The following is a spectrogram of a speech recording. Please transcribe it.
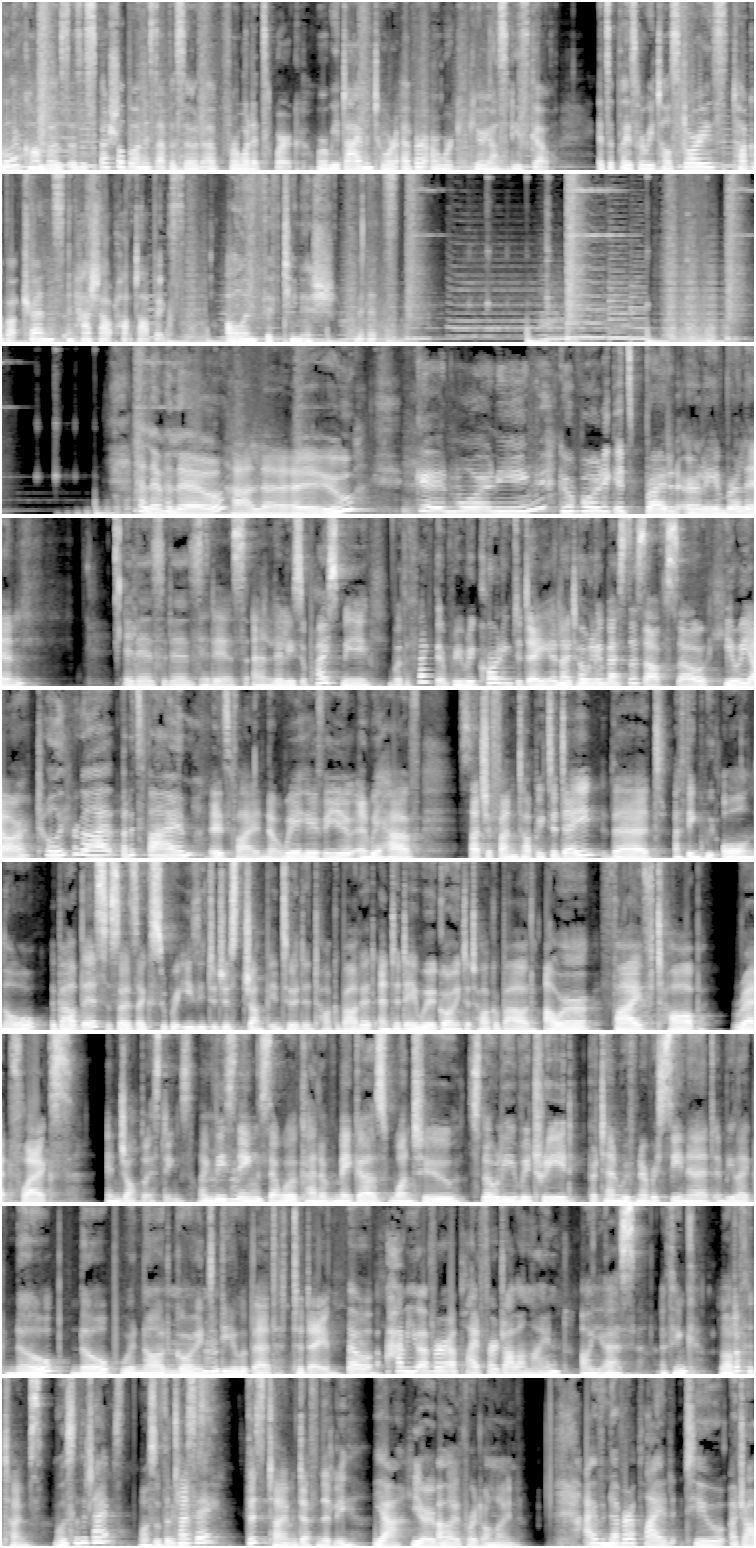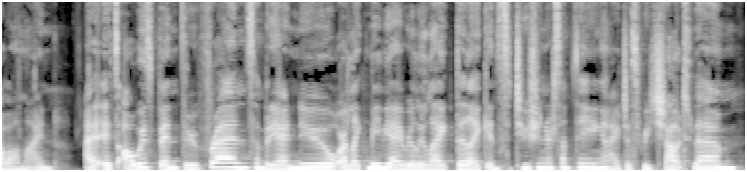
Cooler Convos is a special bonus episode of For What It's Work, where we dive into wherever our work curiosities go. It's a place where we tell stories, talk about trends, and hash out hot topics, all in 15 ish minutes. Hello, hello. Hello. Good morning. Good morning. It's bright and early in Berlin. It is, it is. It is. And Lillie surprised me with the fact that we're recording today and I totally messed this up. So here we are. Totally forgot, but it's fine. It's fine. No, we're here for you and we have such a fun topic today that I think we all know about this. So it's like super easy to just jump into it and talk about it. And today we're going to talk about our five top red flags in job listings. Like mm-hmm. these things that will kind of make us want to slowly retreat, pretend we've never seen it, and be like, nope, nope, we're not mm-hmm. going to deal with that today. So, have you ever applied for a job online? Oh, yes. I think a lot of the times. Most of the times? Most of the time. say? This time, definitely. Yeah. Here, I applied oh. for it online. I've never applied to a job online. I, it's always been through friends, somebody I knew, or like maybe I really liked the like institution or something, and I just reached out to them.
